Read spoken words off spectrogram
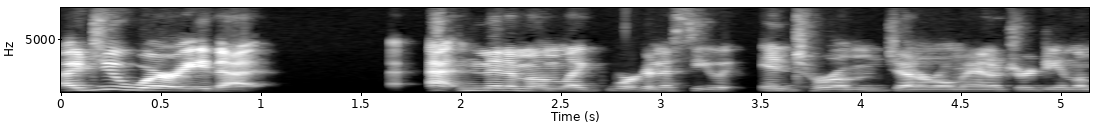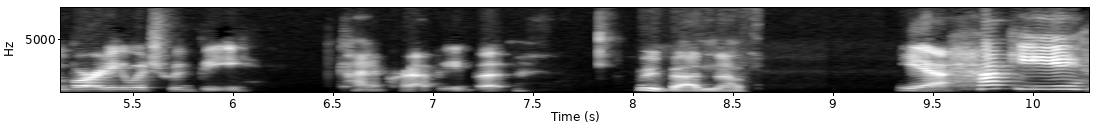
I do worry that at minimum, like we're gonna see interim general manager Dean Lombardi, which would be kind of crappy, but be bad enough. Yeah, hockey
